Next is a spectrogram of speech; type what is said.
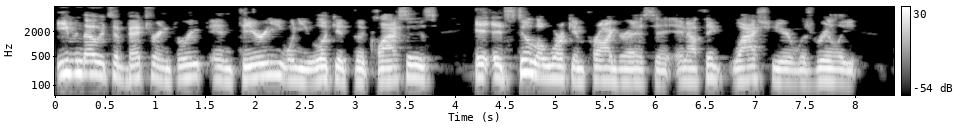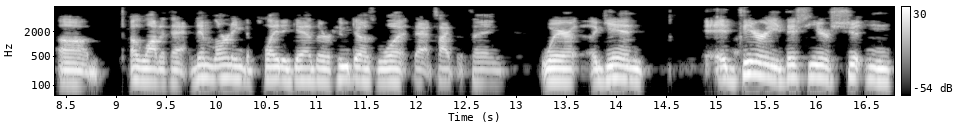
even though it's a veteran group in theory, when you look at the classes, it, it's still a work in progress. And, and I think last year was really, um, a lot of that. Them learning to play together, who does what, that type of thing. Where again, in theory, this year shouldn't,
